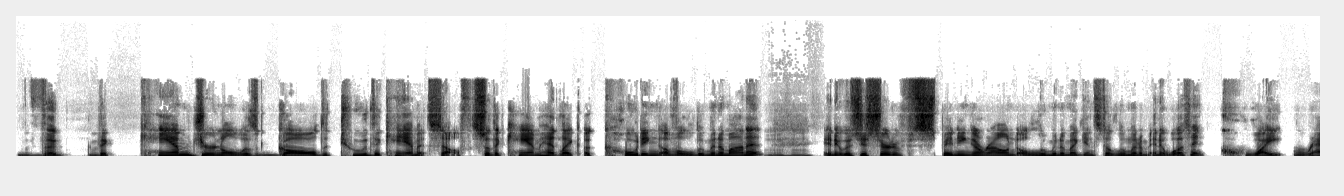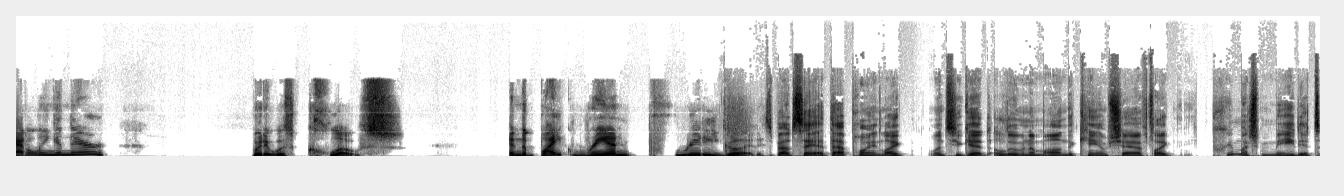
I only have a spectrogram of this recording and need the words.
the the cam journal was galled to the cam itself. So the cam had like a coating of aluminum on it. Mm-hmm. And it was just sort of spinning around aluminum against aluminum. And it wasn't quite rattling in there, but it was close. And the bike ran pretty good. It's about to say at that point, like once you get aluminum on the camshaft, like pretty much made its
